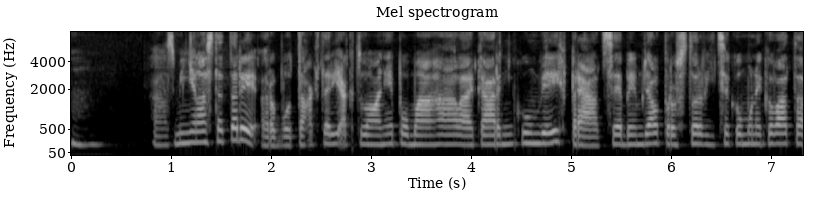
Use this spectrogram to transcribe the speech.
Hmm. A zmínila jste tady robota, který aktuálně pomáhá lékárníkům v jejich práci, aby jim dal prostor více komunikovat eh,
